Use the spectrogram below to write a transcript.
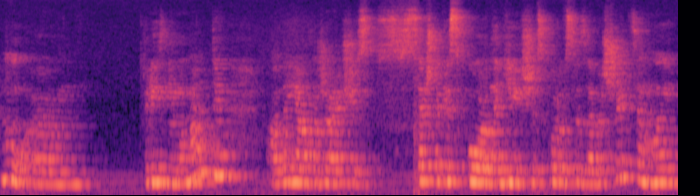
Ну, ем, різні моменти, але я вважаю, що все ж таки скоро, надію, що скоро все завершиться. Ми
